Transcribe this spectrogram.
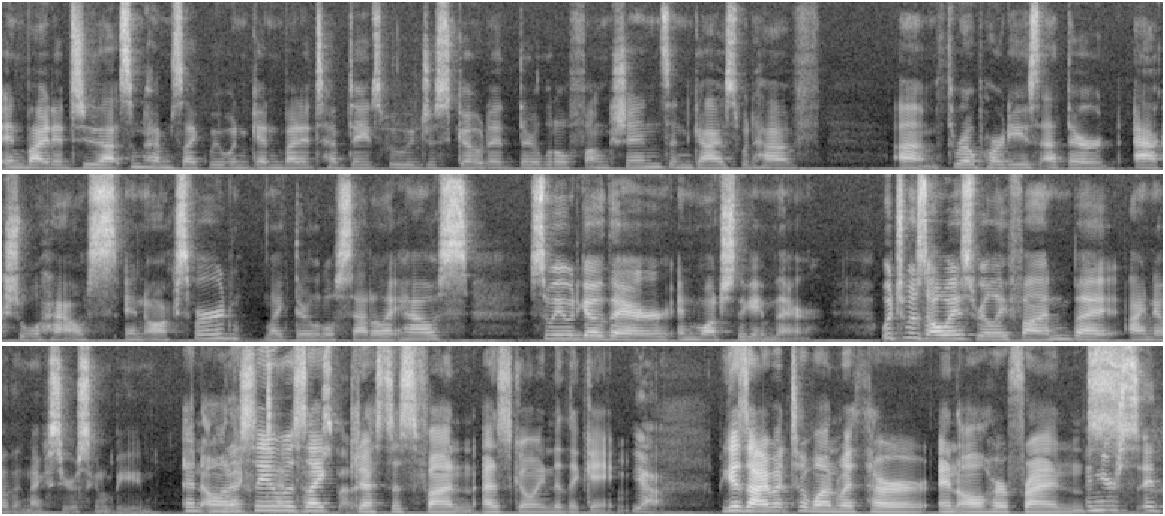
invited to that. Sometimes, like, we wouldn't get invited to have dates. We would just go to their little functions, and guys would have um, throw parties at their actual house in Oxford, like their little satellite house. So we would go there and watch the game there, which was always really fun. But I know that next year is going to be And honestly, it 10 was like better. just as fun as going to the game yeah. Because I went to one with her and all her friends. And you're, it,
